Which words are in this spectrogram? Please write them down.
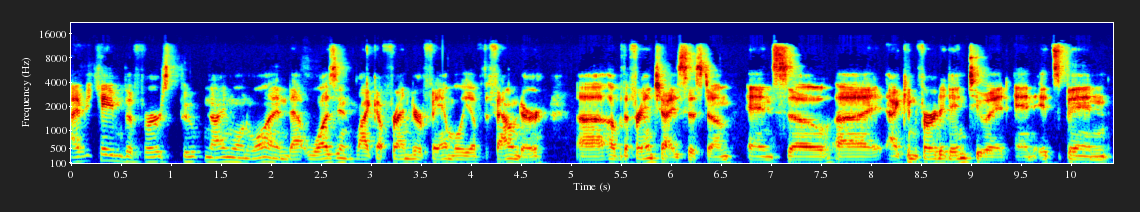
I became the first Poop 911 that wasn't like a friend or family of the founder uh, of the franchise system, and so uh, I converted into it, and it's been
